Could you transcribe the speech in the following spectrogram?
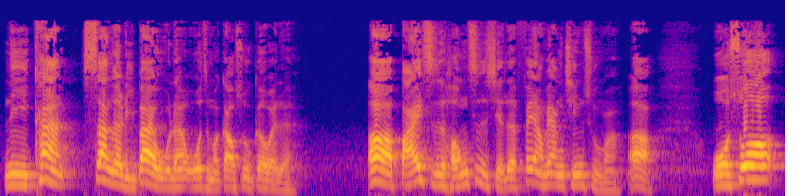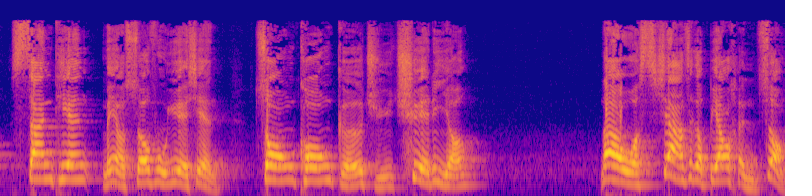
你看上个礼拜五呢，我怎么告诉各位的？啊，白纸红字写的非常非常清楚嘛！啊，我说三天没有收复月线，中空格局确立哦。那我下这个标很重，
